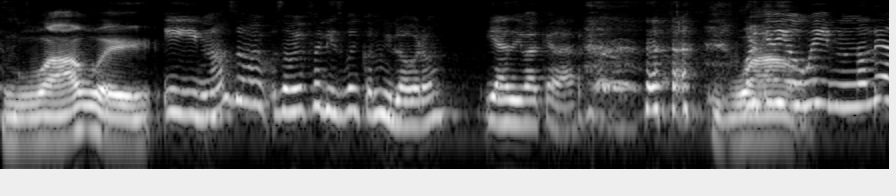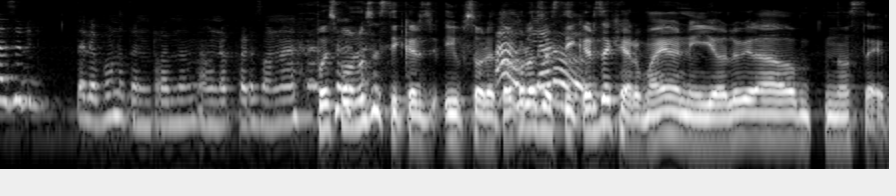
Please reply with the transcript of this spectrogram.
Guau, güey. Y no, soy muy, soy muy feliz, güey, con mi logro. Y así va a quedar. Porque digo, güey, no le das el teléfono tan random a una persona. Pues por unos stickers, y sobre todo Ah, por los claro. stickers de Hermione, yo le hubiera dado, no sé,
